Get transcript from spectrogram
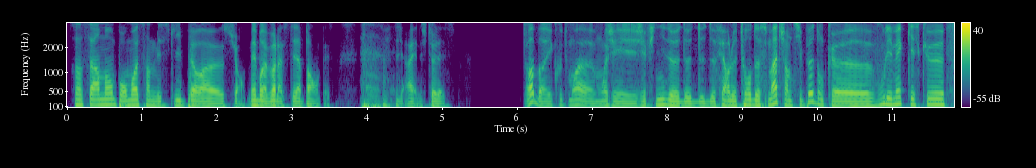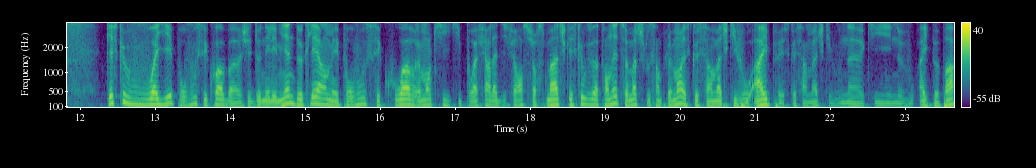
Sincèrement, pour moi, c'est un de mes sleepers sûrs. Mais bref, voilà, c'était la parenthèse. Vas-y, je te laisse. Oh bah écoute, moi, euh, j'ai fini de, faire le tour de ce match un petit peu. Donc euh, vous les mecs, qu'est-ce que qu'est-ce que vous voyez pour vous C'est quoi bah, J'ai donné les miennes de clés, hein, mais pour vous, c'est quoi vraiment qui, qui, pourrait faire la différence sur ce match? Qu'est-ce que vous attendez de ce match tout simplement? Est-ce que c'est un match qui vous hype? Est-ce que c'est un match qui, vous qui ne vous hype pas?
